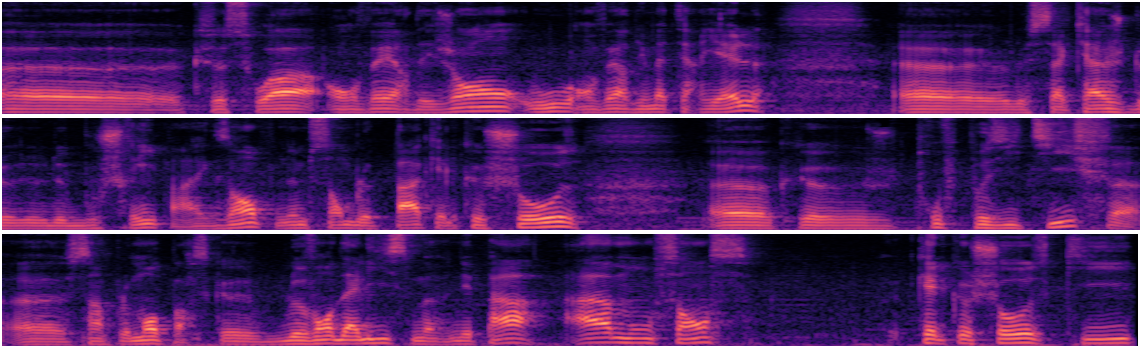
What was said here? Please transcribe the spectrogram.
euh, que ce soit envers des gens ou envers du matériel. Euh, le saccage de, de, boucherie, par exemple, ne me semble pas quelque chose que je trouve positif, simplement parce que le vandalisme n'est pas, à mon sens, quelque chose qui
